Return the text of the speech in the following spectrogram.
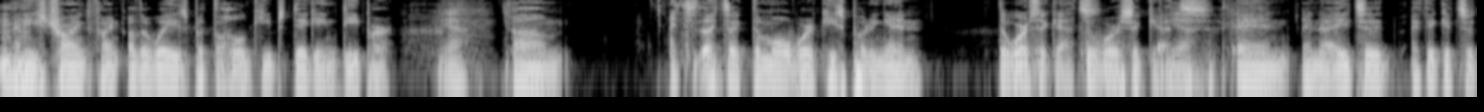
And he's trying to find other ways but the hole keeps digging deeper. Yeah, um it's it's like the more work he's putting in the worse it gets. the worse it gets. And and it's a i think it's a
